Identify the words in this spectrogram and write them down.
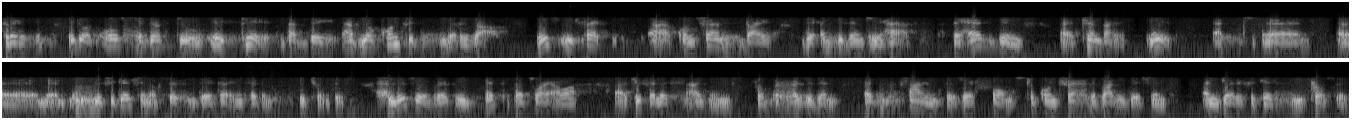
Three, it was also just to indicate that they have no confidence in the result, which in fact uh, confirmed by the evidence we have. There has been uh, tampering with and uh, uh, the modification of certain data in certain constituencies. And this we have raised in. That's why our uh, chief election agent for the president had signed the ZEC forms to confirm the validation and verification process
